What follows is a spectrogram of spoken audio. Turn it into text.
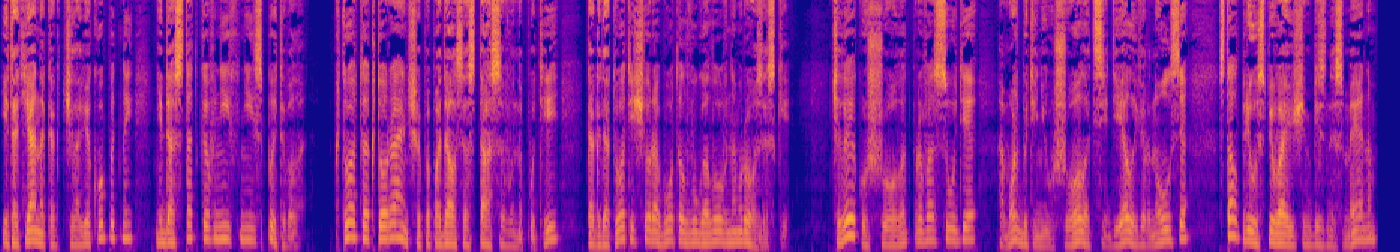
и Татьяна, как человек опытный, недостатка в них не испытывала. Кто-то, кто раньше попадался Стасову на пути, когда тот еще работал в уголовном розыске. Человек ушел от правосудия, а может быть и не ушел, отсидел и вернулся, стал преуспевающим бизнесменом,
